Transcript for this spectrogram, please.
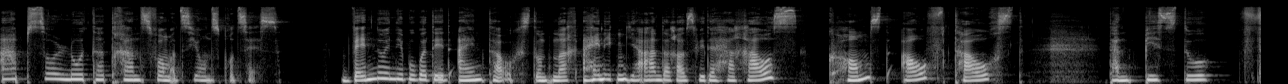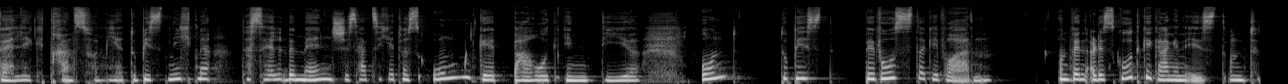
absoluter Transformationsprozess. Wenn du in die Pubertät eintauchst und nach einigen Jahren daraus wieder herauskommst, auftauchst, dann bist du völlig transformiert. Du bist nicht mehr derselbe Mensch. Es hat sich etwas umgebaut in dir und du bist bewusster geworden. Und wenn alles gut gegangen ist und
